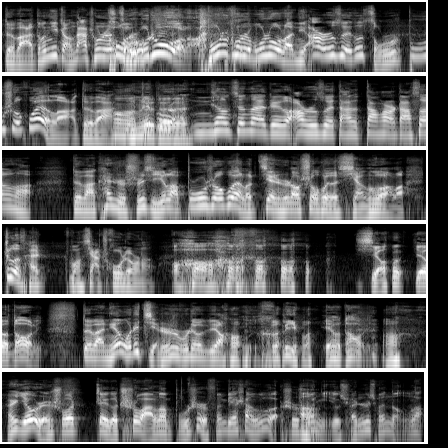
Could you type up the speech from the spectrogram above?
对吧？等你长大成人，控制走不住了。不是控制不住了，你二十岁都走入步入社会了，对吧？啊你没不是你像现在这个二十岁大大二大三了，对吧？开始实习了，步入社会了，见识到社会的险恶了，这才往下出溜呢，哦，行，也有道理，对吧？你看我这解释是不是就比较合理了？也有道理啊。而也有人说，这个吃完了不是分别善恶，是说啊你就全知全能了。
